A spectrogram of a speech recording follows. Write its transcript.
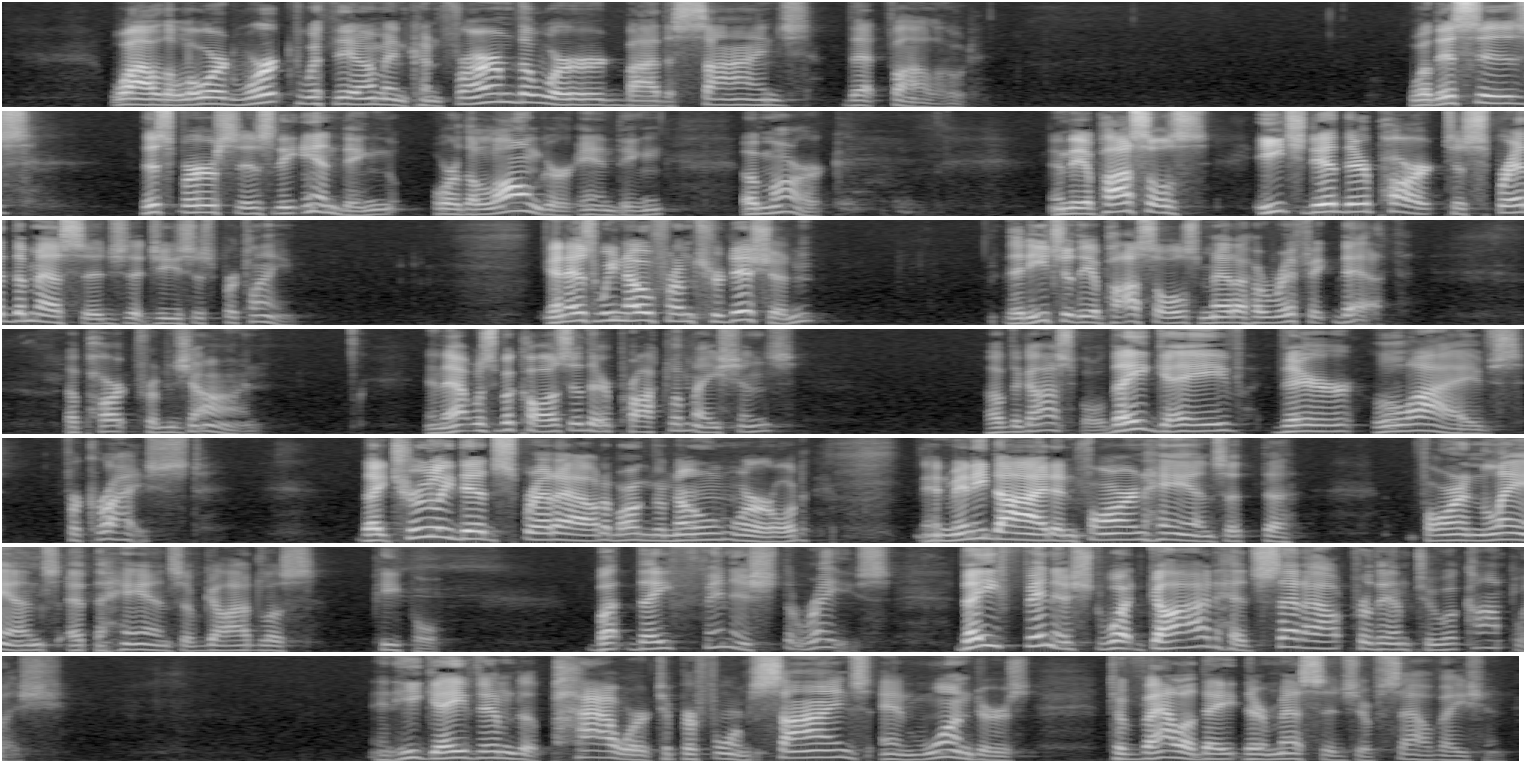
while the Lord worked with them and confirmed the word by the signs that followed. Well, this is this verse is the ending or the longer ending of Mark. And the apostles each did their part to spread the message that Jesus proclaimed. And as we know from tradition, that each of the apostles met a horrific death apart from John. And that was because of their proclamations of the gospel. They gave their lives for Christ. They truly did spread out among the known world, and many died in foreign hands at the foreign lands at the hands of godless people. But they finished the race. They finished what God had set out for them to accomplish. And He gave them the power to perform signs and wonders to validate their message of salvation.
